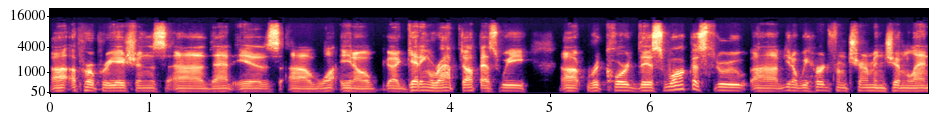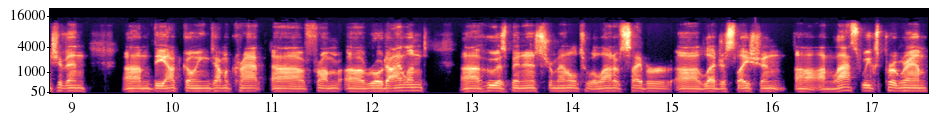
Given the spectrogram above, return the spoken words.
appropriations that is, you know, getting wrapped up as we uh, record this. Walk us through, uh, you know, we heard from Chairman Jim Langevin, um, the outgoing Democrat uh, from uh, Rhode Island, uh, who has been instrumental to a lot of cyber uh, legislation on last week's program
